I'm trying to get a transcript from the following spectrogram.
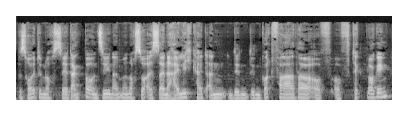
bis heute noch sehr dankbar und sehe ihn immer noch so als seine Heiligkeit an, den, den Godfather of, of Tech-Blogging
